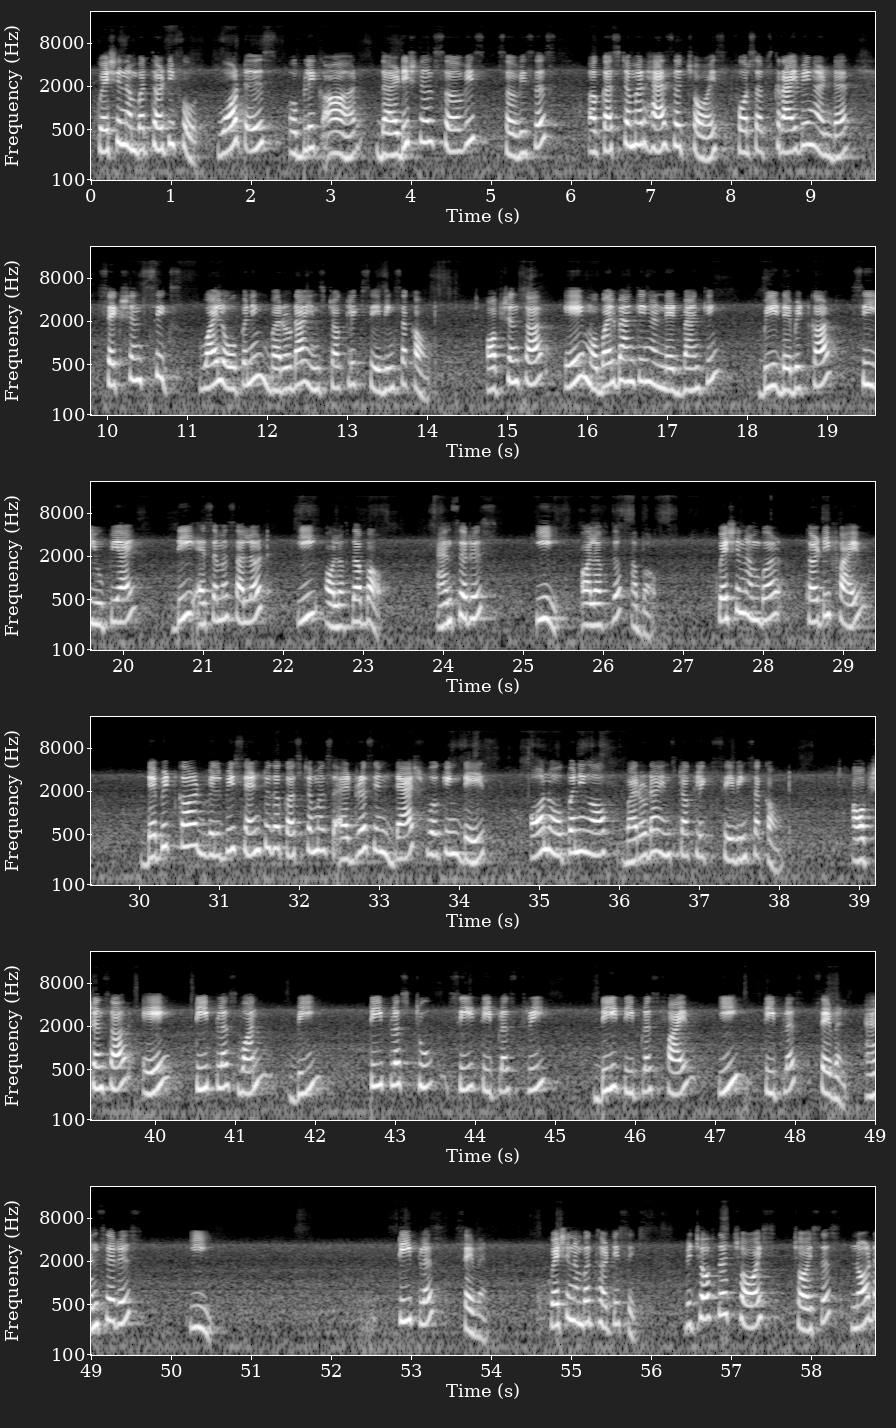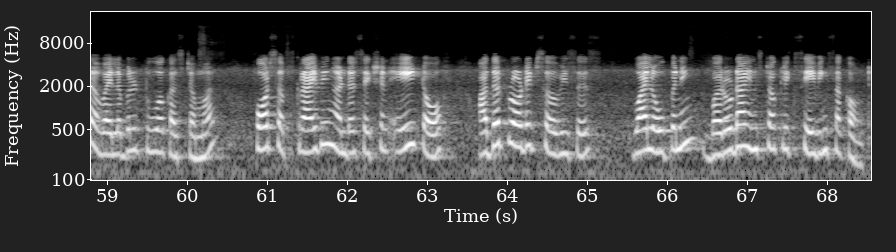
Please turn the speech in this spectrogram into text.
Question number 34. What is oblique R? The additional service services a customer has the choice for subscribing under section 6 while opening Baroda InstaClick savings account. Options are A. Mobile banking and net banking B. Debit card C. UPI D. SMS alert E. All of the above. Answer is E. All of the above. Question number 35. Debit card will be sent to the customer's address in dash working days on opening of Baroda InstaClick savings account. Options are A. T plus 1 B. T plus 2 C. T plus 3 D. T plus 5 E. T plus 7. Answer is E. T plus 7. Question number 36. Which of the choice choices not available to a customer for subscribing under section 8 of other product services while opening Baroda InstaClick savings account.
